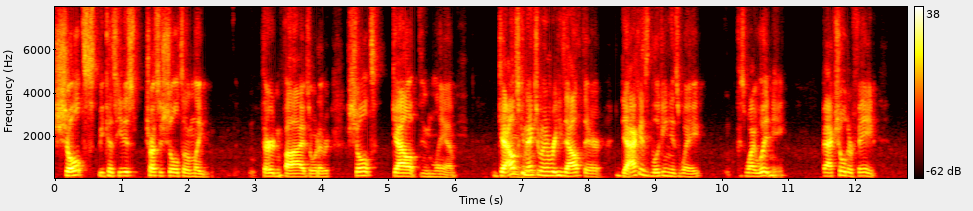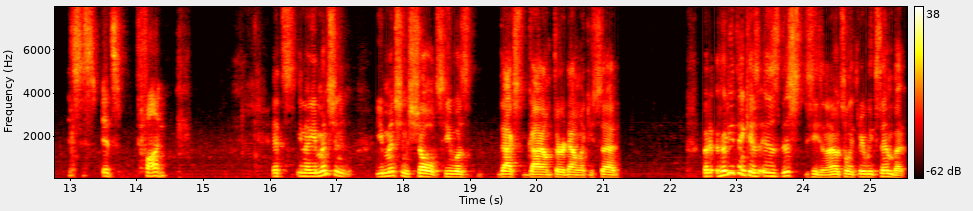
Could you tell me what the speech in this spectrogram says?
Schultz because he just trusted Schultz on like third and fives or whatever. Schultz, Gallup, and Lamb. Gallup's Mhm. connection whenever he's out there, Dak is looking his way because why wouldn't he? Back shoulder fade. It's just, it's fun. it's you know you mentioned you mentioned Schultz. He was Dak's guy on third down, like you said. But who do you think is is this season? I know it's only three weeks in, but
